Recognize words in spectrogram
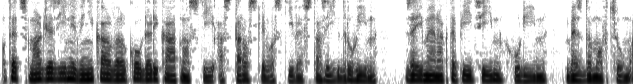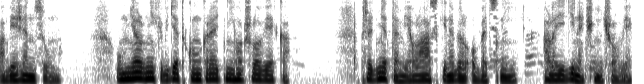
Otec Malgezíny vynikal velkou delikátností a starostlivostí ve vztazích k druhým, zejména k trpícím, chudým, bezdomovcům a běžencům. Uměl v nich vidět konkrétního člověka. Předmětem jeho lásky nebyl obecný, ale jedinečný člověk.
